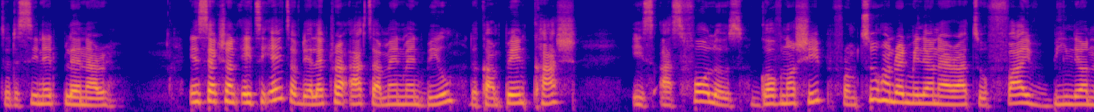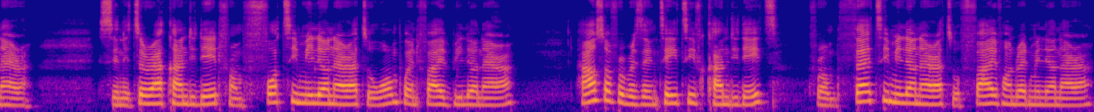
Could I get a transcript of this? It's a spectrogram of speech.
to the Senate plenary. In Section 88 of the Electoral Act Amendment Bill, the campaign cash is as follows governorship from 200 million naira to 5 billion naira, senatorial candidate from 40 million naira to 1.5 billion naira, House of Representative candidates from 30 million naira to 500 million naira,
